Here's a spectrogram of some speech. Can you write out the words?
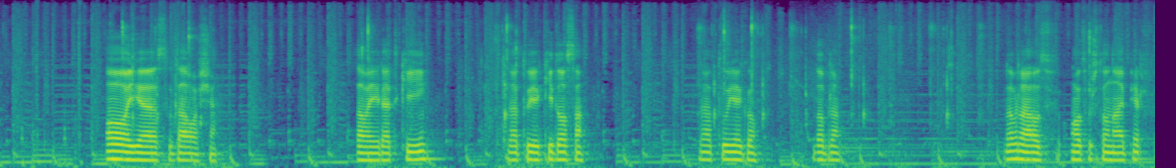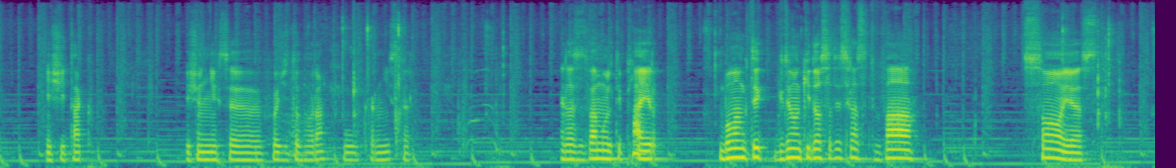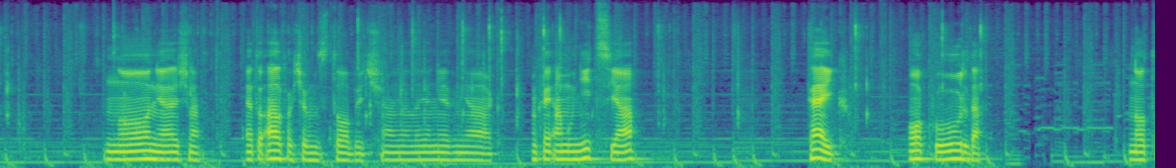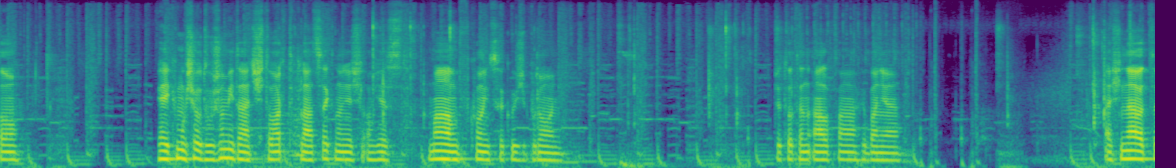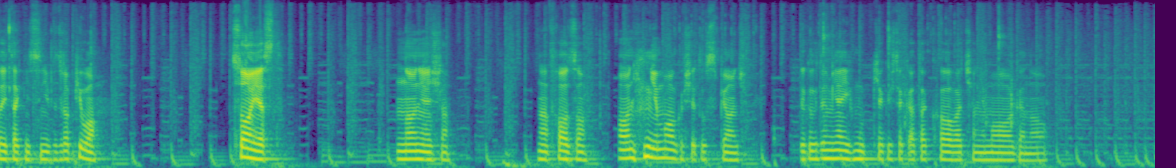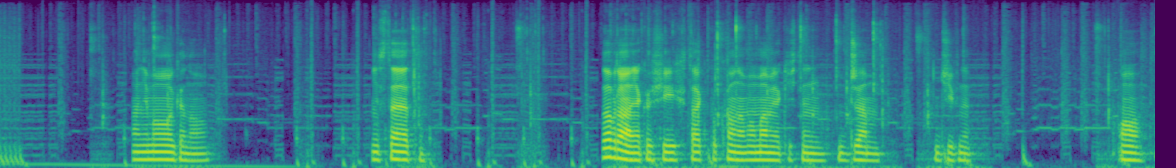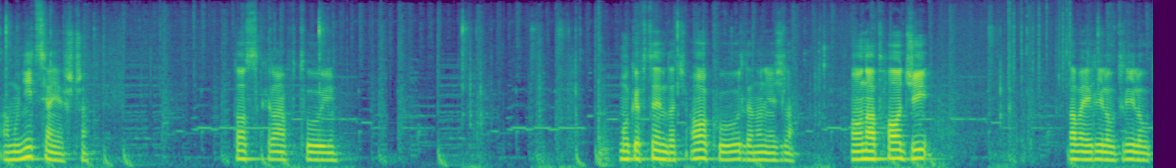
O jest, udało się. Dawaj redki. Ratuję Kidosa. Ratuję go. Dobra. Dobra, ot otwórz to najpierw. Jeśli tak. Jeśli on nie chce wchodzić do wora. U, karnister. Raz dwa multiplier. Bo mam, gdy, gdy mam Kidosa, to jest raz dwa. Co jest? No, nieźle. Ja to alfa chciałbym zdobyć, ale ja nie wiem jak. Okej, amunicja. Cake. O kurde. No to... Cake musiał dużo mi dać. Tort, placek, no nieźle. O jest. Mam w końcu jakąś broń. Czy to ten alfa? Chyba nie. A jeśli nawet to i tak nic nie wydropiło. Co jest? No nieźle. Nadchodzą. Oni nie mogą się tu spiąć. Tylko gdybym ja ich mógł jakoś tak atakować, a nie mogę, no. A nie mogę, no. Niestety. Dobra, jakoś ich tak pokonam, o mam jakiś ten jam dziwny. O, amunicja jeszcze. To skraftuj. Mogę w tym dać. O kurde, no nieźle. O, nadchodzi. Dawaj, reload, reload.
